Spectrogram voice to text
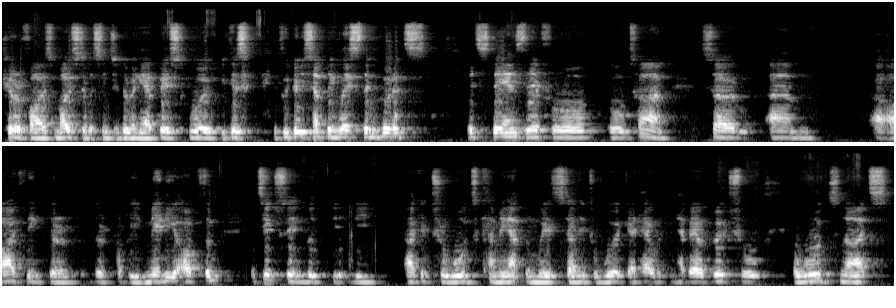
terrifies most of us into doing our best work because if we do something less than good, it's it stands there for all, all time. So um, I think there are, there are probably many of them. It's interesting with the, the architecture awards coming up, and we're starting to work out how we can have our virtual awards nights,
